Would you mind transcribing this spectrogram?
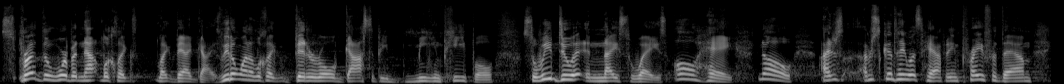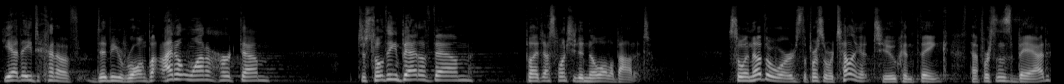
spread the word but not look like, like bad guys. We don't want to look like bitter old gossipy mean people. So we do it in nice ways. Oh, hey, no, I just I'm just going to tell you what's happening. Pray for them. Yeah, they kind of did me wrong, but I don't want to hurt them. Just don't think bad of them, but I just want you to know all about it. So in other words, the person we're telling it to can think that person's bad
